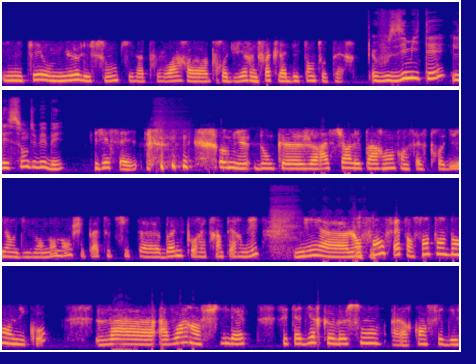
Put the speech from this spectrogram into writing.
imiter au mieux les sons qu'il va pouvoir produire une fois que la détente opère. Vous imitez les sons du bébé? J'essaye au mieux. Donc euh, je rassure les parents quand ça se produit en disant non non je suis pas tout de suite euh, bonne pour être internée, mais euh, l'enfant en fait en s'entendant en écho va avoir un filet, c'est-à-dire que le son, alors quand c'est des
